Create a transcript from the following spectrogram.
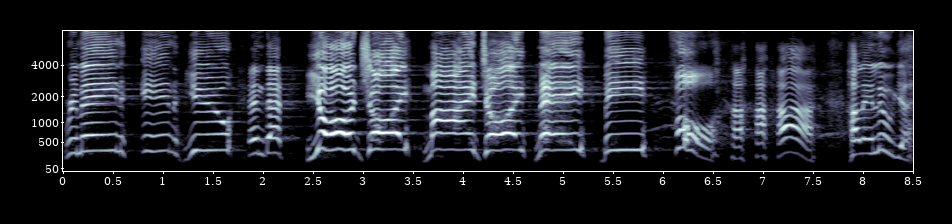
remain in you, and that your joy, my joy, may be full. Hallelujah.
